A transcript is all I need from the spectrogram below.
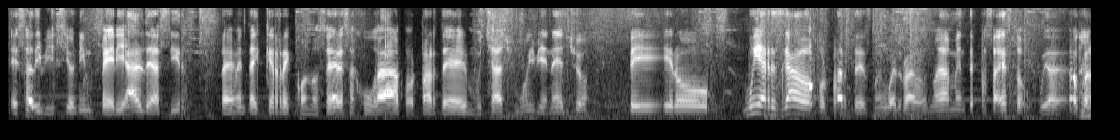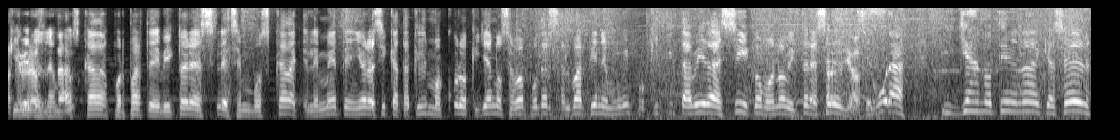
esa división imperial de Asir. Realmente hay que reconocer esa jugada por parte del muchacho, muy bien hecho. Pero muy arriesgado por parte de Snow White Dragons. Nuevamente pasa esto. Cuidado con Aquí viene la emboscada por parte de Victoria Les emboscada que le meten y ahora sí Cataclismo a Kuro que ya no se va a poder salvar. Tiene muy poquitita vida. Sí, como no, Victoria Celes lo asegura y ya no tiene nada que hacer.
